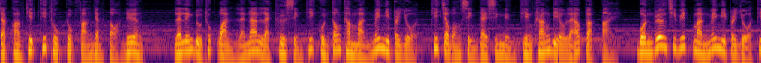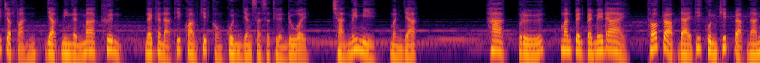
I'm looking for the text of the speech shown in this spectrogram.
จากความคิดที่ถูกปลูกฝังอย่างต่อเนื่อง และเลี้ยงดูทุกวันและนั่นแหละคือสิ่งที่คุณต้องทำมันไม่มีประโยชน์ที่จะหวังสิ่งใดสิ่งหนึ่งเพียงครั้งเดียวแล้วกลับไป บนเรื่องชีวิตมันไม่มีประโยชน์ที่จะฝันอยากมีเงินมากขึ้น ในขณะที่ความคิดของคุณยังสั่นสะเทือนด้วย ฉันไม่มีมันยักษ์หากหรือมันเป็นไปไม่ได้ เพราะตราบใดที่คุณคิดแบบนั้น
